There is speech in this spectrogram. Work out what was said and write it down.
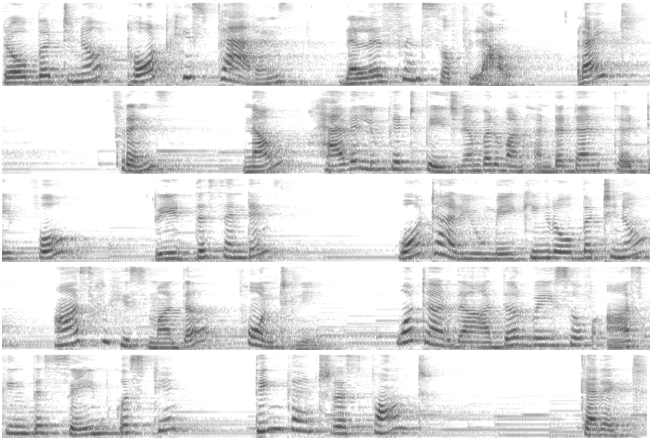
Robertino taught his parents the lessons of love, right? Friends, now have a look at page number 134. Read the sentence. What are you making, Robertino? asked his mother fondly. What are the other ways of asking the same question? Think and respond. Correct.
